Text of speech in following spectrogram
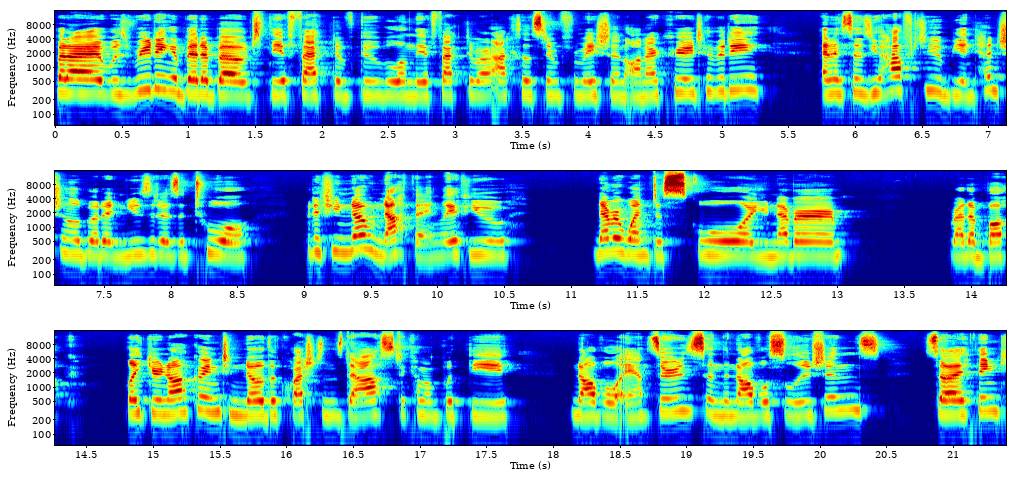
but i was reading a bit about the effect of google and the effect of our access to information on our creativity and it says you have to be intentional about it and use it as a tool but if you know nothing like if you never went to school or you never read a book. Like you're not going to know the questions to ask to come up with the novel answers and the novel solutions. So I think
